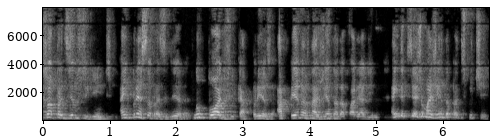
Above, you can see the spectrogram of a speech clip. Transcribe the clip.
só para dizer o seguinte: a imprensa brasileira não pode ficar presa apenas na agenda da Faria Lima, ainda que seja uma agenda para discutir.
